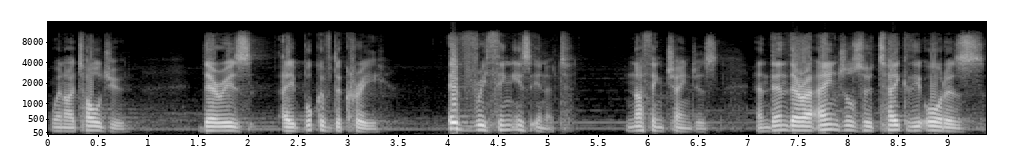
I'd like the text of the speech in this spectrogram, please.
when I told you there is a book of decree. Everything is in it, nothing changes. And then there are angels who take the orders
